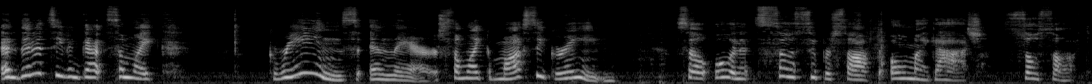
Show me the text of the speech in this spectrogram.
And then it's even got some like greens in there. Some like mossy green. So, oh, and it's so super soft. Oh my gosh. So soft.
